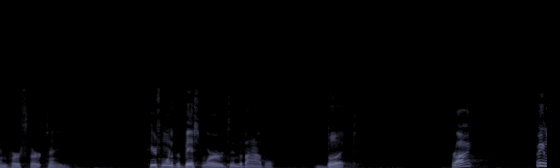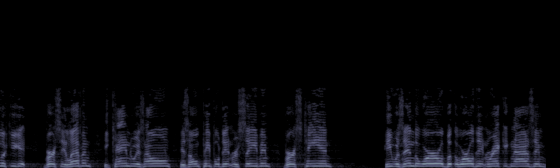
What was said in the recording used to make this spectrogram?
and verse 13. Here's one of the best words in the Bible but. Right? I mean, look, you get verse 11. He came to his own, his own people didn't receive him. Verse 10. He was in the world, but the world didn't recognize him.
